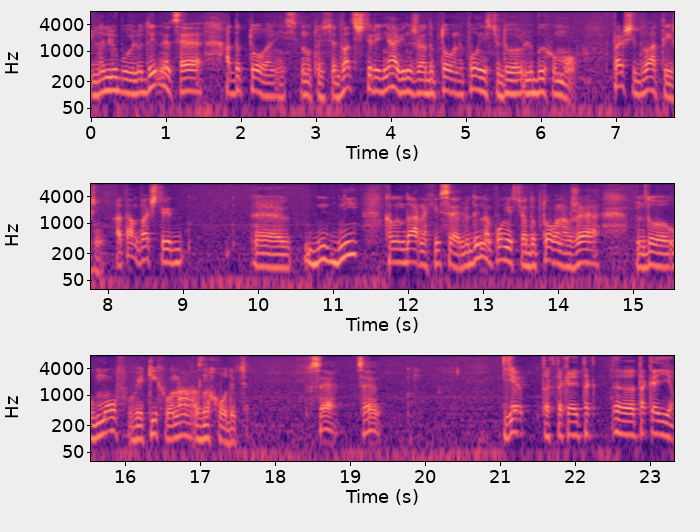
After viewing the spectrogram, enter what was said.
е, для любої людини це адаптованість. Ну, тобто 24 дня він вже адаптований повністю до будь-яких умов. Перші два тижні. А там 24 е, дні календарних і все. Людина повністю адаптована вже до умов, в яких вона знаходиться. Все, це є. Так, таке, так, е, таке є.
